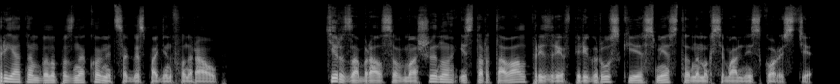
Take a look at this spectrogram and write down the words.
Приятно было познакомиться, господин фон Рауб. Тир забрался в машину и стартовал, презрев перегрузки, с места на максимальной скорости.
